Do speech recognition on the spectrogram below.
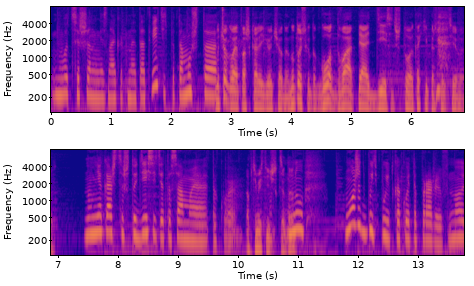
Ну, Вот совершенно не знаю, как на это ответить, потому что, Ну, что говорят ваши коллеги ученые? Ну, то есть год, два, пять, десять, что? Какие перспективы? ну, мне кажется, что 10 это самое такое Оптимистическое, да? Ну, может быть, будет какой-то прорыв, но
